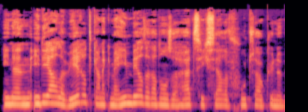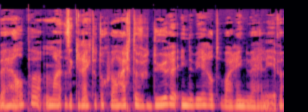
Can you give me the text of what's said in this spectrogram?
In een ideale wereld kan ik mij inbeelden dat onze huid zichzelf goed zou kunnen behelpen, maar ze krijgt het toch wel hard te verduren in de wereld waarin wij leven.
